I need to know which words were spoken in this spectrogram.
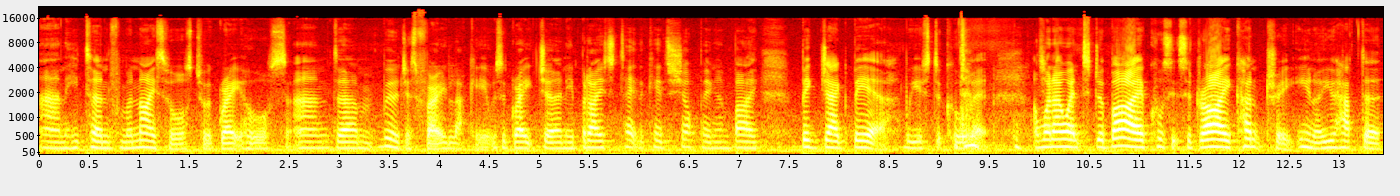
and he turned from a nice horse to a great horse and um, we were just very lucky. It was a great journey but I used to take the kids shopping and buy big jag beer we used to call it. And when I went to Dubai of course it's a dry country you know you have to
